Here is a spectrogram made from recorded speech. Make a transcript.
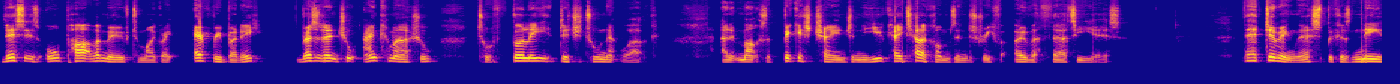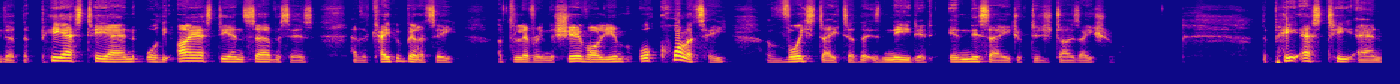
This is all part of a move to migrate everybody, residential and commercial, to a fully digital network. And it marks the biggest change in the UK telecoms industry for over 30 years. They're doing this because neither the PSTN or the ISDN services have the capability of delivering the sheer volume or quality of voice data that is needed in this age of digitization. The PSTN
